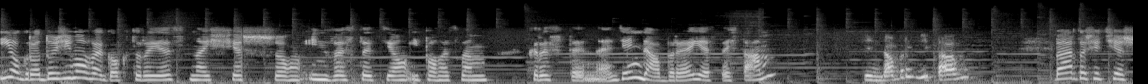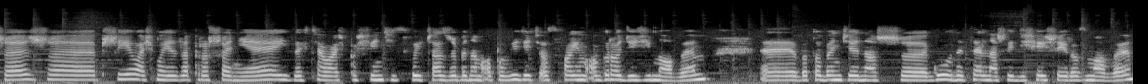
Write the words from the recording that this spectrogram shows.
i ogrodu zimowego, który jest najświeższą inwestycją i pomysłem Krystyny. Dzień dobry, jesteś tam? Dzień dobry, witam. Bardzo się cieszę, że przyjęłaś moje zaproszenie i zechciałaś poświęcić swój czas, żeby nam opowiedzieć o swoim ogrodzie zimowym, e, bo to będzie nasz e, główny cel naszej dzisiejszej rozmowy.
